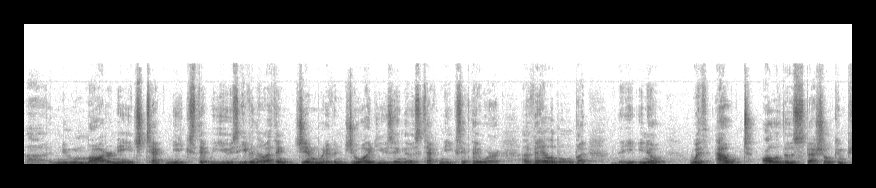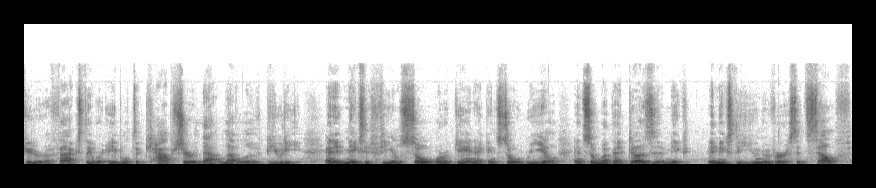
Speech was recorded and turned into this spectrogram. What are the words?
uh, new modern age techniques that we use, even though I think Jim would have enjoyed using those techniques if they were available. But, you know, without all of those special computer effects, they were able to capture that level of beauty. And it makes it feel so organic and so real. And so what that does is it, make, it makes the universe itself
